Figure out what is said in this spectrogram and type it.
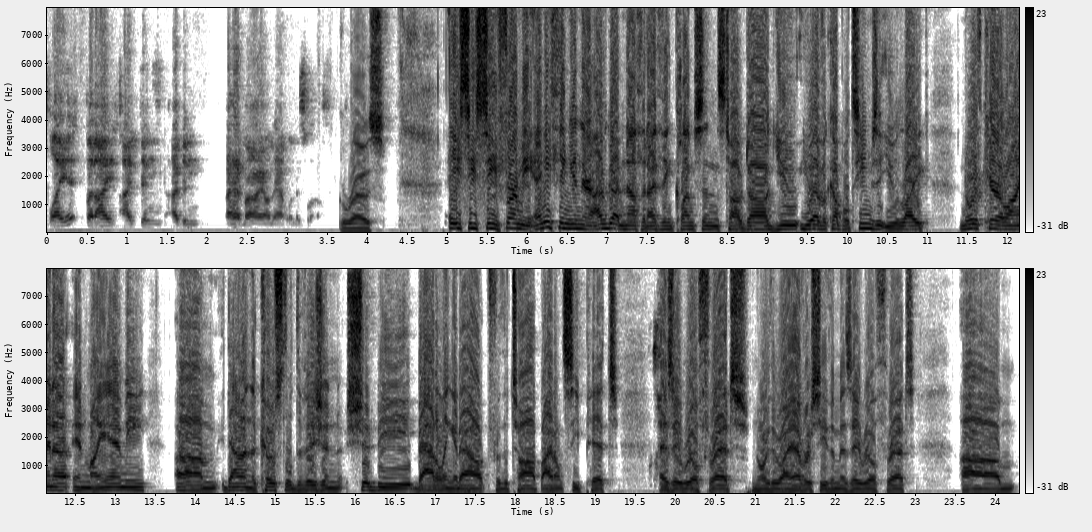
play it, but I, I've been, I've been, I had my eye on that one as well. Gross. ACC Fuhrmy, anything in there? I've got nothing. I think Clemson's top dog. You you have a couple teams that you like. North Carolina and Miami um, down in the Coastal Division should be battling it out for the top. I don't see Pitt as a real threat, nor do I ever see them as a real threat. Um,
